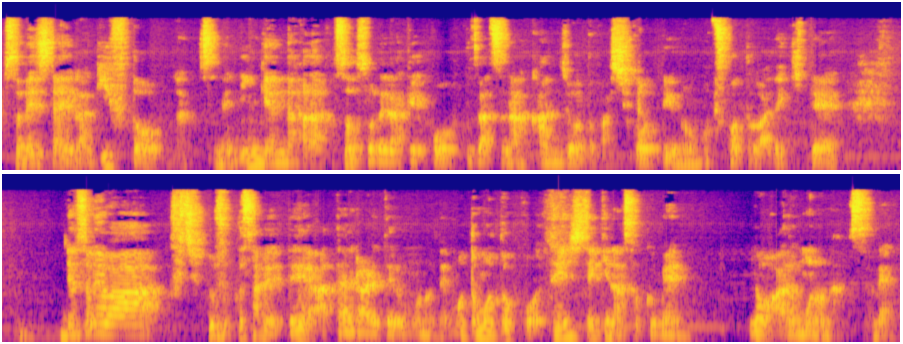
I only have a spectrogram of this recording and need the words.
それ自体がギフトなんですね。人間だからこそそれだけこう複雑な感情とか思考っていうのを持つことができて、で、それは祝福されて与えられてるもので、もともとこう天使的な側面のあるものなんですよね。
